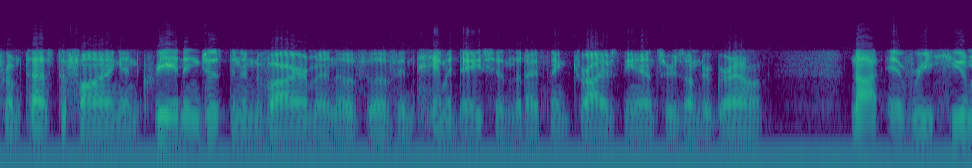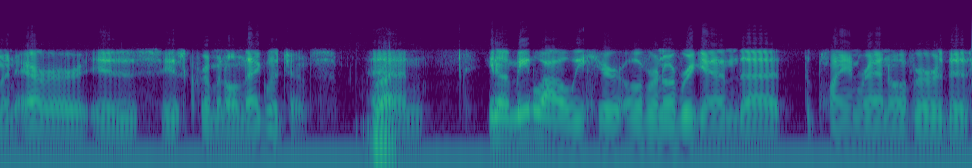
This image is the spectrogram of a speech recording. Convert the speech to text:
from testifying and creating just an environment of, of intimidation that I think drives the answers underground. Not every human error is is criminal negligence. Right. And you know, meanwhile, we hear over and over again that the plane ran over this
